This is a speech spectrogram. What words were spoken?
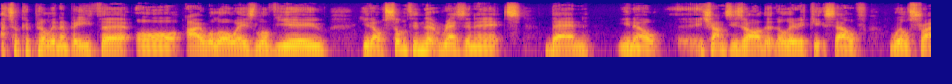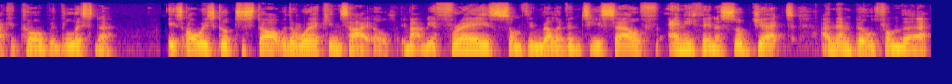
I took a pill in Ibiza, or I will always love you, you know, something that resonates, then, you know, chances are that the lyric itself will strike a chord with the listener it's always good to start with a working title. It might be a phrase, something relevant to yourself, anything, a subject, and then build from there.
